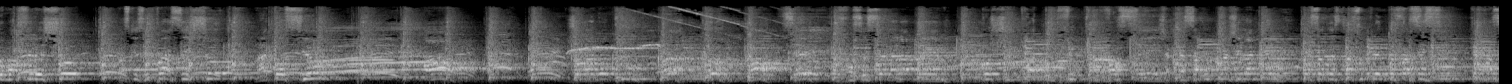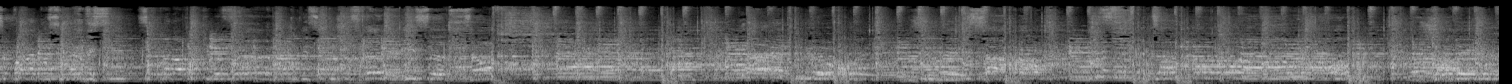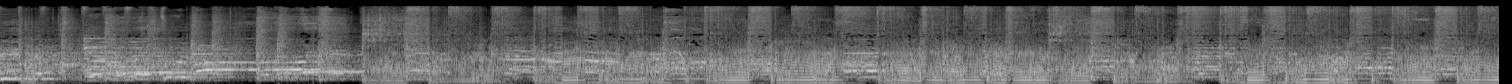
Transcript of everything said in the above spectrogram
commencer le show parce que c'est pas assez chaud. Attention. Thank you.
